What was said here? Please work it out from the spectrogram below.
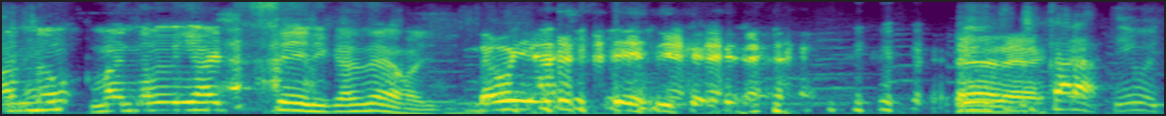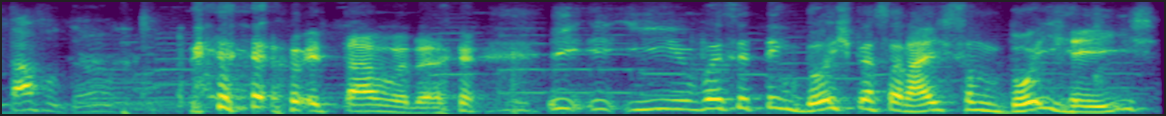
mas, não, mas não em artes cênicas, né, Roger? Não em artes cênicas. De karatê, oitavo dan. oitavo dan. E, e, e, você tem dois personagens, são dois reis,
